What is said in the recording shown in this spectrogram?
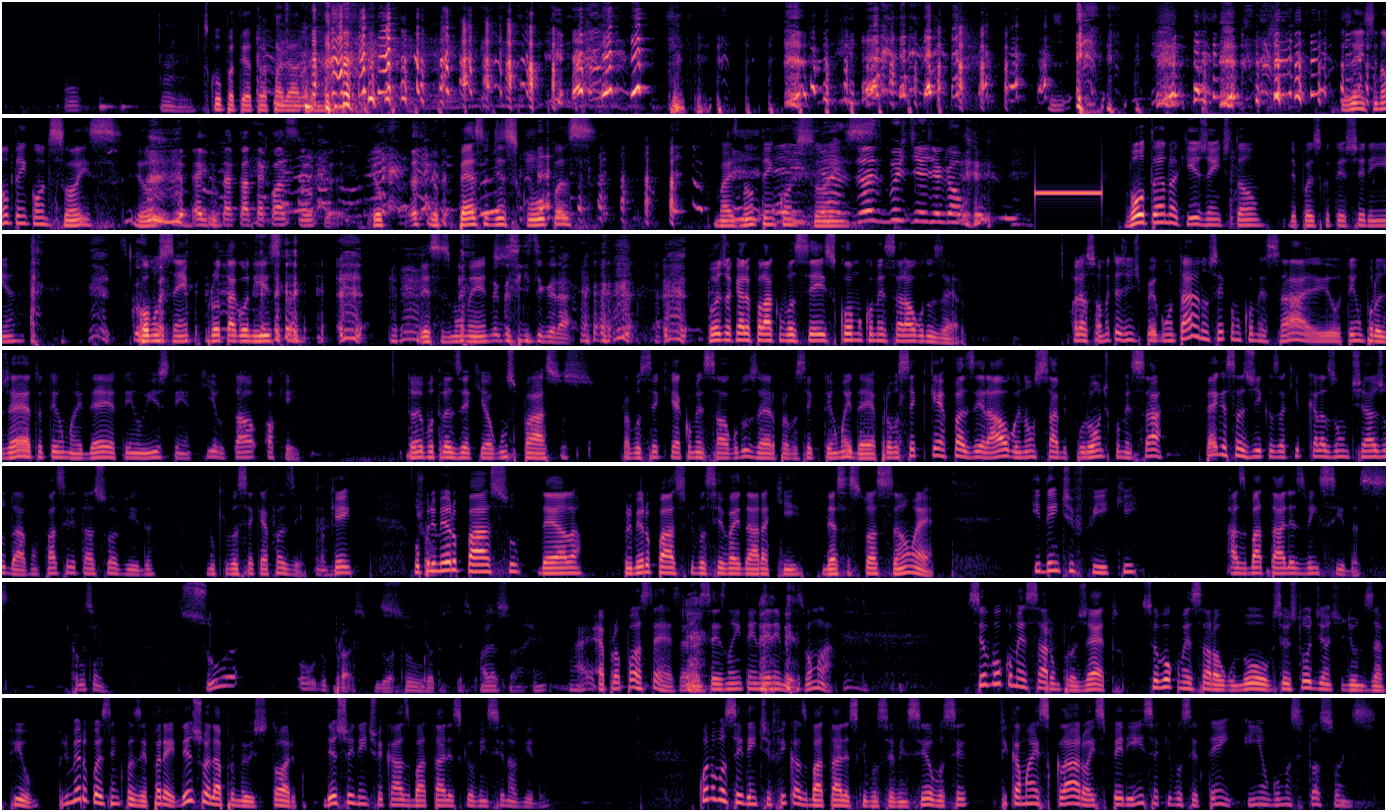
Desculpa ter atrapalhado. Gente, não tem condições. Eu, É que tá até com açúcar. eu, eu peço desculpas, mas não tem condições. buchinhas jogou. Voltando aqui, gente, então, depois que o Teixeirinha, como sempre, protagonista desses Não momentos. consegui segurar. Hoje eu quero falar com vocês como começar algo do zero. Olha só, muita gente pergunta: ah, não sei como começar, eu tenho um projeto, eu tenho uma ideia, tenho isso, tenho aquilo, tal. Ok. Então eu vou trazer aqui alguns passos para você que quer começar algo do zero, para você que tem uma ideia, para você que quer fazer algo e não sabe por onde começar, pega essas dicas aqui porque elas vão te ajudar, vão facilitar a sua vida no que você quer fazer, ok? O Show. primeiro passo dela, o primeiro passo que você vai dar aqui dessa situação é identifique as batalhas vencidas. Como assim? Sua ou do próximo? Do outro, Sua. De outras pessoas. Olha só, é- a proposta é essa, é vocês não entenderem mesmo. Vamos lá. Se eu vou começar um projeto, se eu vou começar algo novo, se eu estou diante de um desafio, primeira coisa que você tem que fazer, peraí, deixa eu olhar para o meu histórico, deixa eu identificar as batalhas que eu venci na vida. Quando você identifica as batalhas que você venceu, você fica mais claro a experiência que você tem em algumas situações.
